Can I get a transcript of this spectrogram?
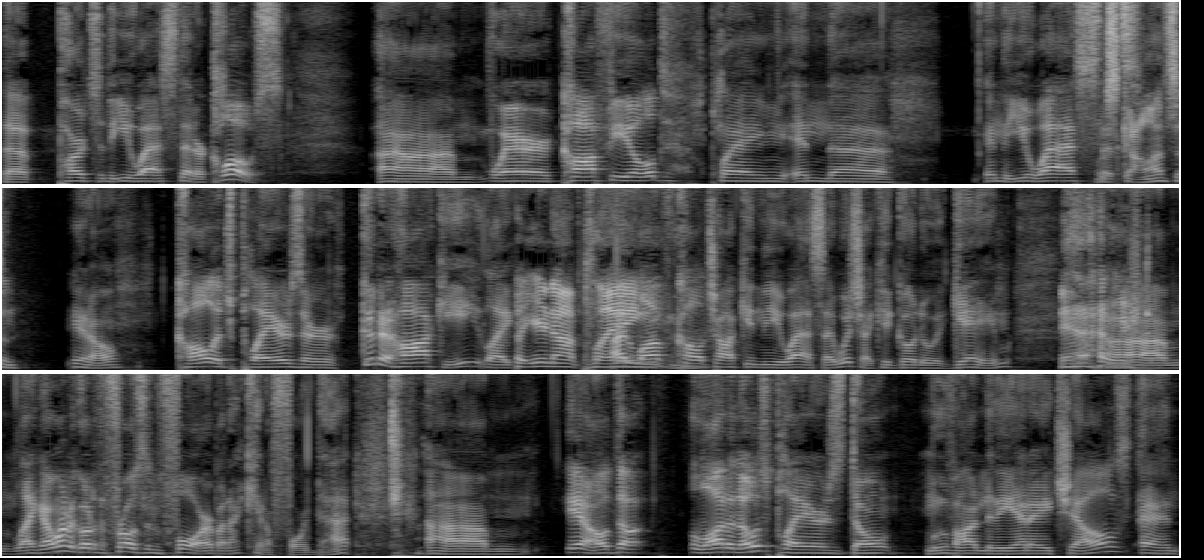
the parts of the U.S. that are close. Um, where Caufield playing in the in the U.S. Wisconsin, you know, college players are good at hockey. Like but you're not playing. I love college hockey in the U.S. I wish I could go to a game. Yeah, Um, like I want to go to the Frozen Four, but I can't afford that. Um, you know, the, a lot of those players don't move on to the NHLs, and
